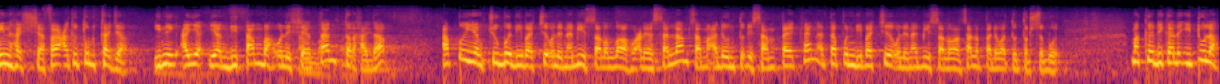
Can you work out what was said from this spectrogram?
minha syafa'atu turtaja. Ini ayat yang ditambah oleh syaitan terhadap apa yang cuba dibaca oleh Nabi sallallahu alaihi wasallam sama ada untuk disampaikan ataupun dibaca oleh Nabi sallallahu alaihi wasallam pada waktu tersebut. Maka dikala itulah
